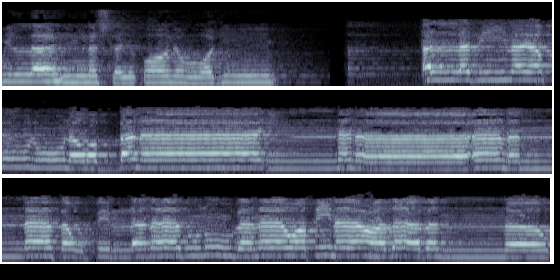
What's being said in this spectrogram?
بالله من الشيطان الرجيم. الذين يقولون ربنا إننا آمنا فاغفر لنا ذنوبنا وقنا عذاب النار.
